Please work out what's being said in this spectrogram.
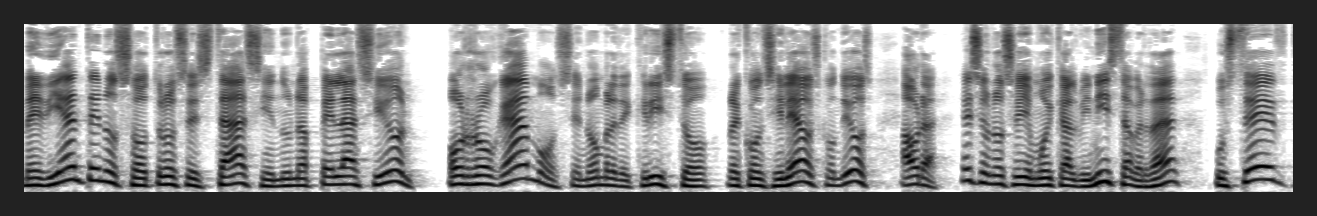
mediante nosotros, está haciendo una apelación. Os rogamos en nombre de Cristo, reconciliados con Dios. Ahora, eso no se oye muy calvinista, ¿verdad? Usted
